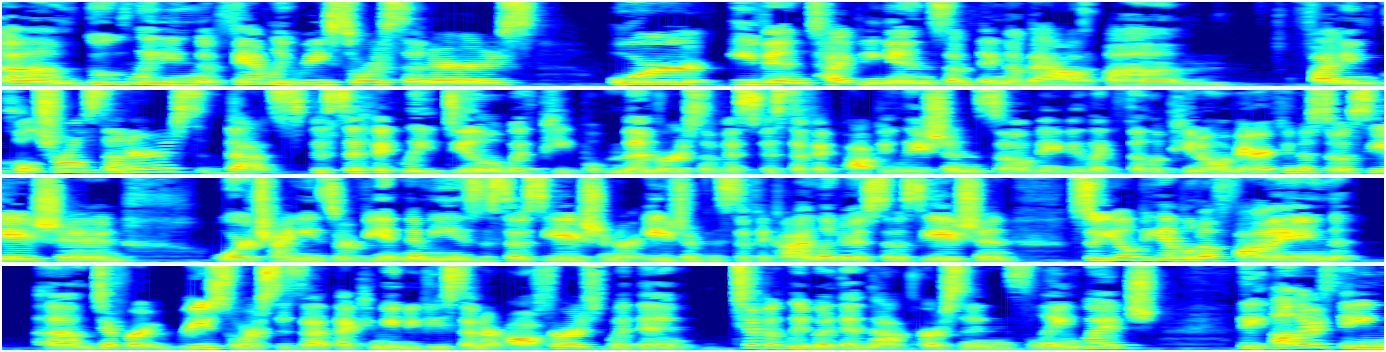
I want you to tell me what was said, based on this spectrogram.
um, Googling family resource centers or even typing in something about um, finding cultural centers that specifically deal with people, members of a specific population. So maybe like Filipino American Association or Chinese or Vietnamese Association or Asian Pacific Islander Association. So you'll be able to find um, different resources that that community center offers within typically within that person's language. The other thing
